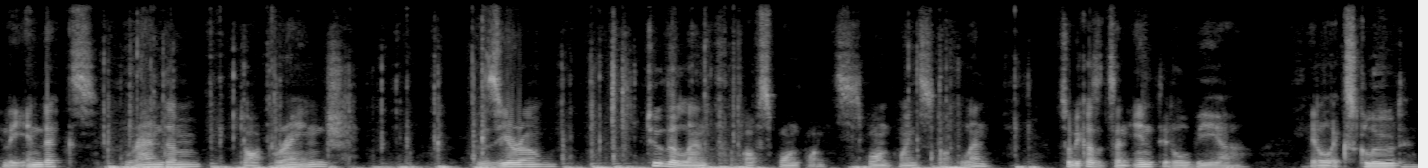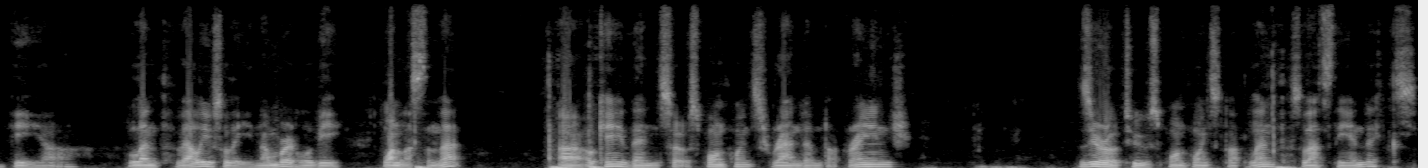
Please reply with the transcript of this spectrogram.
In the index random dot range 0 to the length of spawn points. Spawn points dot length. So because it's an int it'll be uh, it'll exclude the uh, length value, so the number, it will be one less than that. Uh, okay, then so spawn points random dot range 0 to spawn points dot length, so that's the index,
